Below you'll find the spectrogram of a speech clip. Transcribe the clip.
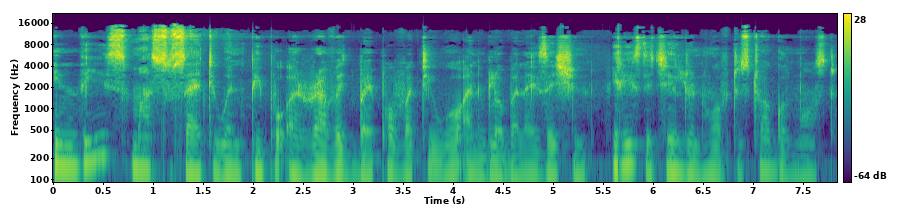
In this mass society, when people are ravaged by poverty, war, and globalization, it is the children who have to struggle most.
